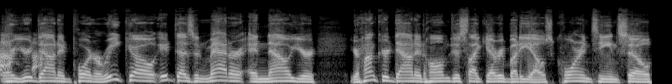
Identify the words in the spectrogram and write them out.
or you're down in Puerto Rico. It doesn't matter. And now you're you're hunkered down at home, just like everybody else, quarantined. So,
